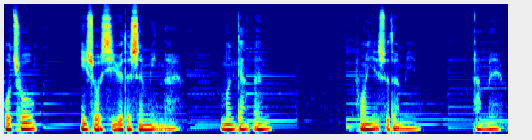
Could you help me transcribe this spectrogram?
活出你所喜悦的生命来。我们感恩，奉耶稣的名，阿门。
